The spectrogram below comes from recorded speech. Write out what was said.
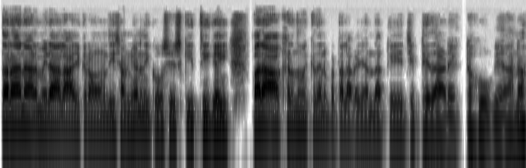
ਤਰ੍ਹਾਂ ਨਾਲ ਮੇਰਾ ਇਲਾਜ ਕਰਾਉਣ ਦੀ ਸਮਝਣ ਦੀ ਕੋਸ਼ਿਸ਼ ਕੀਤੀ ਗਈ ਪਰ ਆਖਰ ਨੂੰ ਇੱਕ ਦਿਨ ਪਤਾ ਲੱਗ ਜਾਂਦਾ ਕਿ ਚਿੱਟੇ ਦਾ ਐਡਿਕਟ ਹੋ ਗਿਆ ਹੈ ਨਾ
